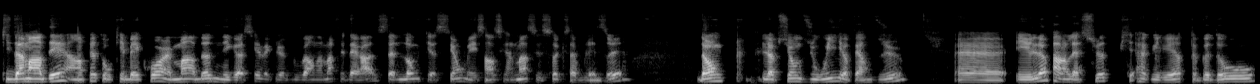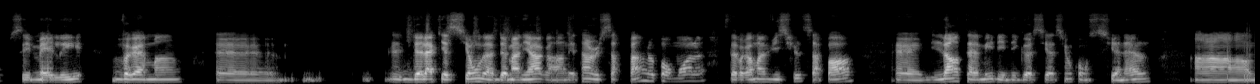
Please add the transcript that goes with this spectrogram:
qui demandait en fait aux Québécois un mandat de négocier avec le gouvernement fédéral. C'est une longue question, mais essentiellement, c'est ça que ça voulait dire. Donc, l'option du oui a perdu. Euh, et là, par la suite, Pierre-Éliott Godot s'est mêlé vraiment euh, de la question de, manière en étant un serpent pour moi. C'était vraiment vicieux de sa part. Euh, il a entamé des négociations constitutionnelles en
